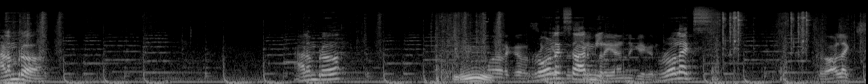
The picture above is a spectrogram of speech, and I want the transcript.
அலம் ப்ரோ அலம் bro Rolex army Rolex Rolex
